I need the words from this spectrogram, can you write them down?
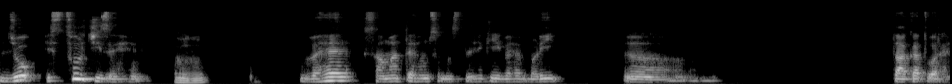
जो स्थूल चीज़ें हैं हम्म। वह सामान्यतः हम समझते हैं कि वह बड़ी अ, ताकतवर है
